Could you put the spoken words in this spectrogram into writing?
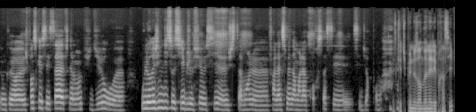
Donc je pense que c'est ça finalement le plus dur ou le régime dissocié que je fais aussi euh, juste avant le, enfin la semaine avant la course, ça c'est dur pour moi. Est-ce que tu peux nous en donner les principes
